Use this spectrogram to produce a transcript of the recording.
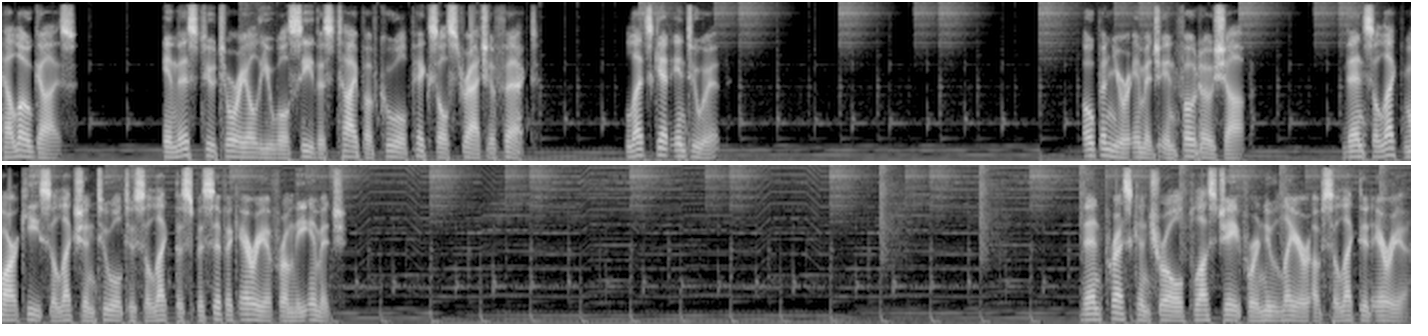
Hello guys. In this tutorial you will see this type of cool pixel stretch effect. Let's get into it. Open your image in Photoshop. Then select Marquee Selection tool to select the specific area from the image. Then press Ctrl plus J for new layer of selected area.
